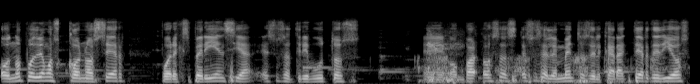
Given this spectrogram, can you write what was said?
o no podríamos conocer por experiencia esos atributos eh, o, esos, esos elementos del carácter de Dios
